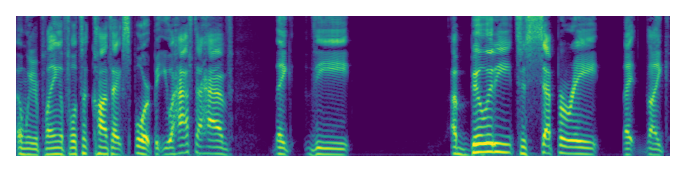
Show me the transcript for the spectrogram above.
and we are playing a full t- contact sport, but you have to have like the ability to separate like like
